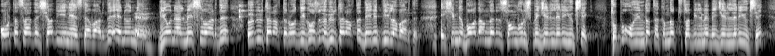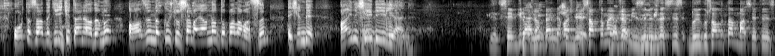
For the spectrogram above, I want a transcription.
Orta sahada Xavi Iniesta vardı. En önde Lionel Messi vardı. Öbür tarafta Rodriguez, öbür tarafta David Villa vardı. E şimdi bu adamların son vuruş becerileri yüksek. Topu oyunda takımda tutabilme becerileri yüksek. Orta sahadaki iki tane adamı ağzında kuş tutsan ayağından top alamazsın. E şimdi aynı şey değil yani. Sevgili Yani hocam ben de başka şimdi bir saptama bakın, yapacağım izninizle. bir- Siz duygusallıktan bahsettiniz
